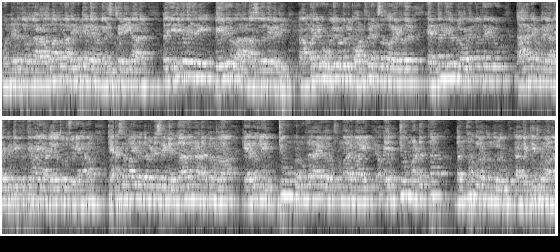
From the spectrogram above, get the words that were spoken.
മുന്നിട്ട് നിൽക്കുന്നതാണ് അത് മാത്രമല്ല അതേപറ്റി അദ്ദേഹം വെൽ സ്റ്റഡിയിലാണ്. എനിക്കൊക്കെ ഇത്തിരി പേടിയുള്ള ആളാണ് അസുഖത്തെ പറ്റി നമ്മുടെയൊക്കെ ഉള്ളിലുള്ള ഒരു കോൺഫിഡൻസ് എന്ന് പറയുന്നത് എന്തെങ്കിലും ലോകങ്ങളുടെ ഒരു ധാരണ ഉണ്ടെങ്കിൽ അതേപറ്റി കൃത്യമായി അദ്ദേഹത്തോട് ചോദിക്കാം. കാരണം ക്യാൻസറുമായി ബന്ധപ്പെട്ട് ശ്രീ ഗംഗാധരൻ അടക്കമുള്ള കേരളത്തിലെ ഏറ്റവും പ്രമുഖരായ ഡോക്ടർമാരുമായി ഏറ്റവും അടുത്ത ബന്ധം പുലർത്തുന്ന ഒരു വ്യക്തിത്വമാണ്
